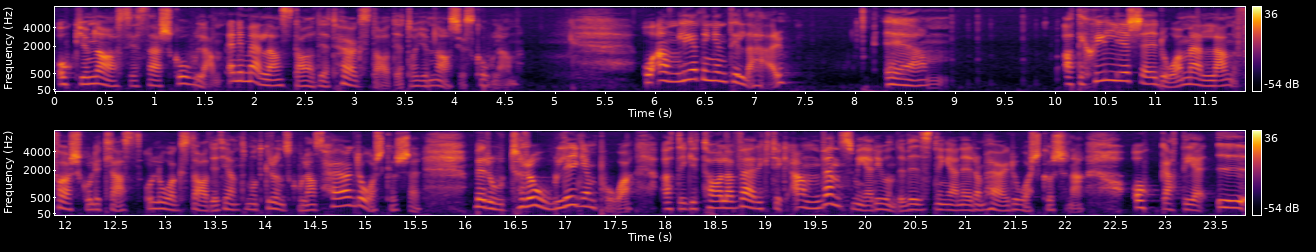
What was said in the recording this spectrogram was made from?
och gymnasiesärskolan än i mellanstadiet, högstadiet och gymnasieskolan. Och anledningen till det här eh, att det skiljer sig då mellan förskoleklass och lågstadiet gentemot grundskolans högre årskurser beror troligen på att digitala verktyg används mer i undervisningen i de högre årskurserna och att det i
